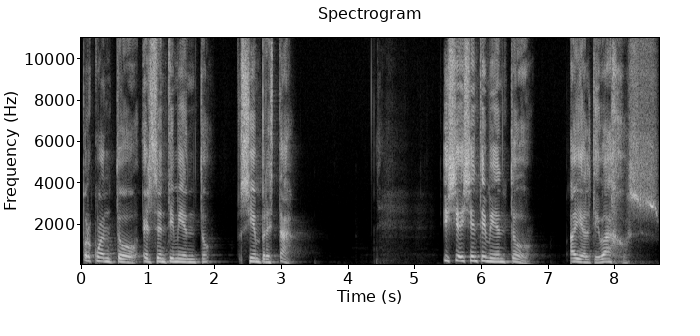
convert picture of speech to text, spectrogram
por cuanto el sentimiento siempre está. Y si hay sentimiento, hay altibajos,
